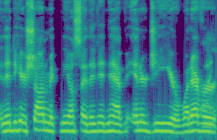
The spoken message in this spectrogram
And then to hear Sean McNeil say they didn't have energy or whatever,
